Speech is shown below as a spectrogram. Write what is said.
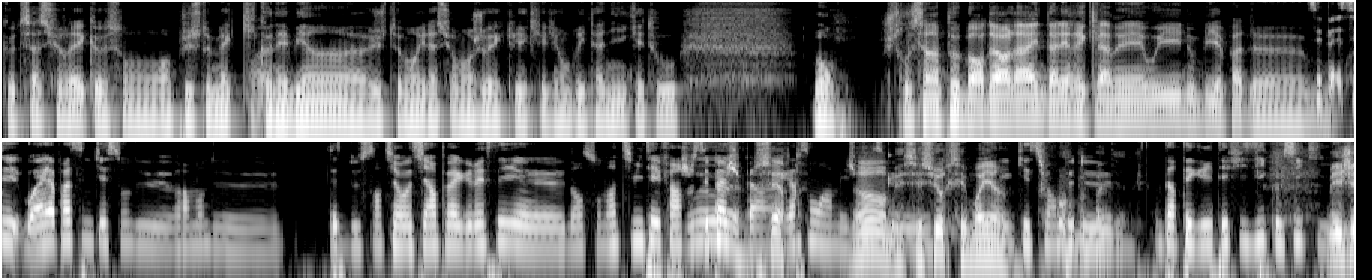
que de s'assurer que son, en plus, le mec qui Ouais. connaît bien, euh, justement, il a sûrement joué avec lui avec les Lions britanniques et tout. Bon, je trouve ça un peu borderline d'aller réclamer. Oui, n'oubliez pas de le. C'est pas, c'est, ouais, après, c'est une question de, vraiment de, peut-être de se sentir aussi un peu agressé euh, dans son intimité. Enfin, je Ouais, sais pas, ouais, je suis pas certes. un garçon, hein, mais je non, pense que mais c'est sûr que c'est moyen. a une question un peu d'intégrité physique aussi qui. Mais je,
